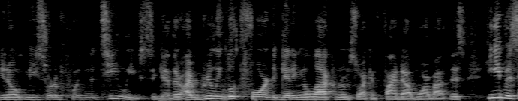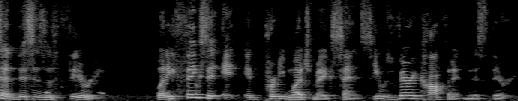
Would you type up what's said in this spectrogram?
you know, me sort of putting the tea leaves together. I really look forward to getting the locker room so I can find out more about this." He even said this is a theory, but he thinks it, it, it pretty much makes sense. He was very confident in this theory.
